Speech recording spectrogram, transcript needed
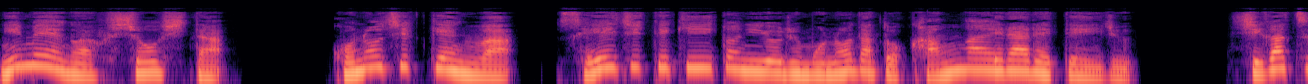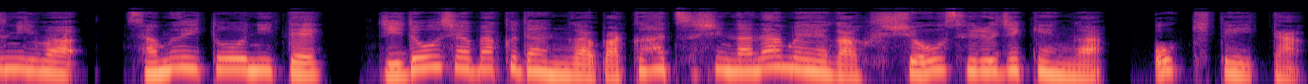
2名が負傷した。この事件は政治的意図によるものだと考えられている。4月には、寒い島にて自動車爆弾が爆発し7名が負傷する事件が起きていた。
